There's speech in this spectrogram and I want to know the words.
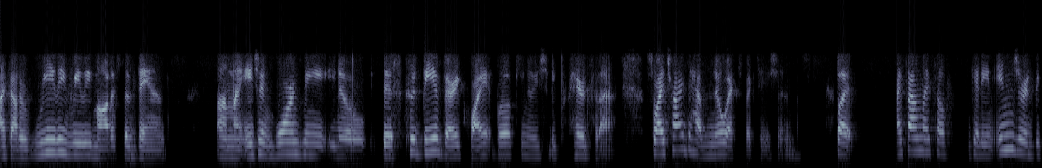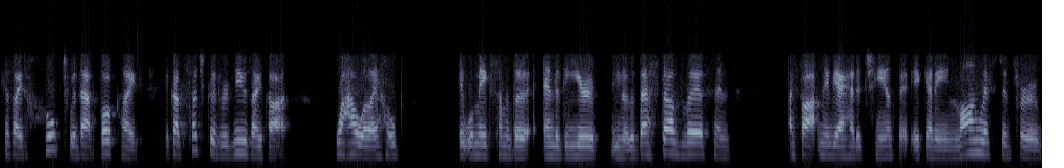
I got a really, really modest advance. Um, my agent warned me, you know, this could be a very quiet book. You know, you should be prepared for that. So I tried to have no expectations. But I found myself getting injured because I'd hoped with that book, like, it got such good reviews. I thought, wow, well, I hope it will make some of the end of the year, you know, the best of lists. And I thought maybe I had a chance at it getting longlisted for,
